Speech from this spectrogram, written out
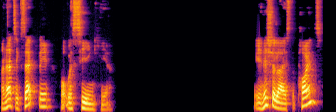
And that's exactly what we're seeing here. We initialize the points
